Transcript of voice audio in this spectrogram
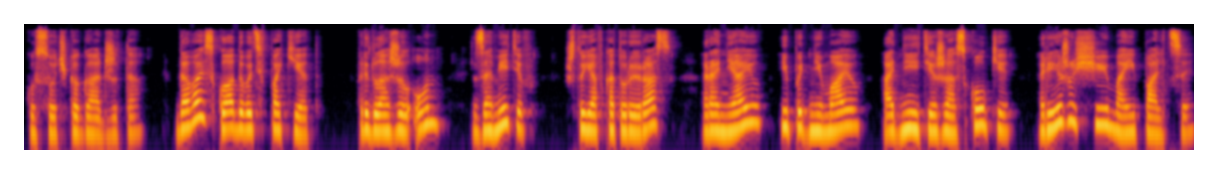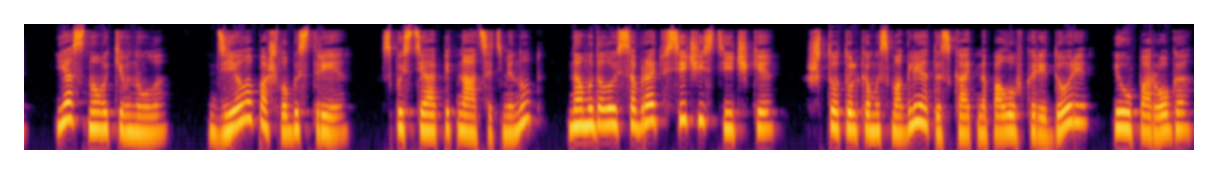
кусочка гаджета. «Давай складывать в пакет», – предложил он, заметив, что я в который раз роняю и поднимаю одни и те же осколки, режущие мои пальцы. Я снова кивнула. Дело пошло быстрее. Спустя 15 минут нам удалось собрать все частички, что только мы смогли отыскать на полу в коридоре и у порога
